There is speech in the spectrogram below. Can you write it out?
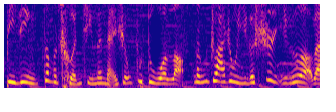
毕竟这么纯情的男生不多了，能抓住一个是一个呗。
